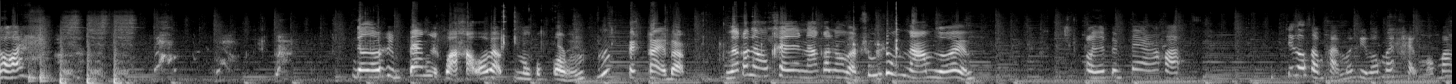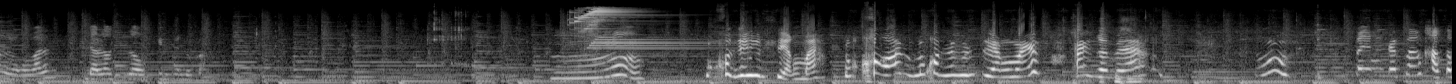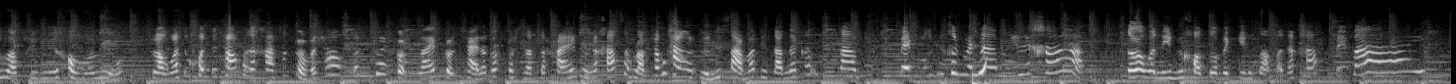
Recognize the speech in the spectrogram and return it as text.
ร้อน เดี๋ยวเราชิมแป้งดีกว่าค่ะว่าแบบมันกรอบๆไก่ๆแบบเนื้อกำลังโอเคเลยนะกำลังแบบชุ่มๆน้ำเลยอันนี้เป็นแป้งนะคะ ที่เราสัมผัสเมื่อกี้ว่าไมันแข็งมากๆเลยว่าเดี๋ยวเราลองกินกันดูก่อนทุกคนได้ยินเสียงไหมทุกคนทุกคนได้ยินเสียงไหมใกล้เกินไปแล้ว ยังไงกันบ้างคะสำหรับคลิปนี้ของมะหมิวหวังว่าทุกคนจะชอบนนะคะถ้าเกิดว่าชอบก็ช่วยกดไลค์กดแชร์แล้วก็กด subscribe ให้หนูนะคะสำหรับช่องทางอื่นที่สามารถติดตามได้ก็ตามเป็นมุกที่ขึ้นมาตามนี้เลยค่ะสำหรับวันนี้มิวขอตัวไปกินต่อแล้วนะคะบ๊ายบาย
